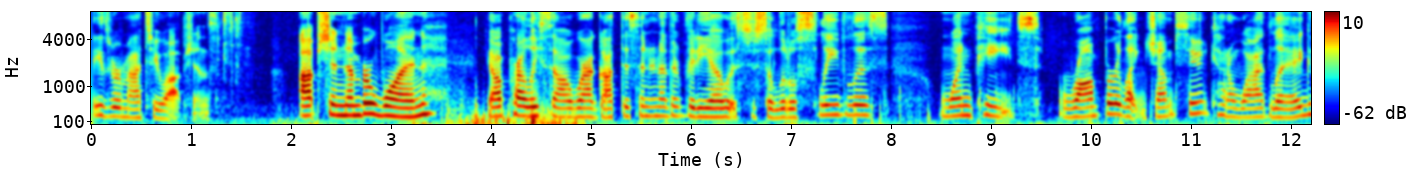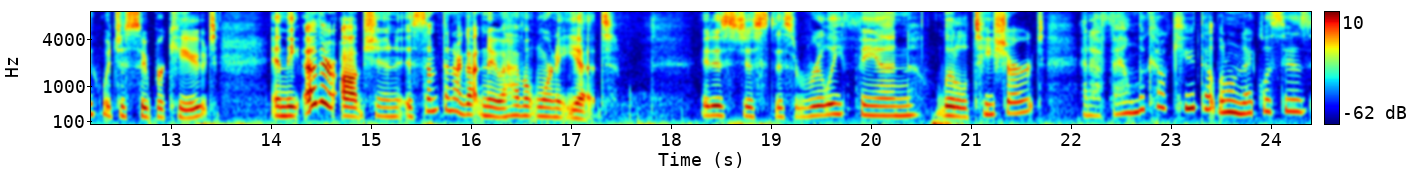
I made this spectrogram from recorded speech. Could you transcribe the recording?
these were my two options. Option number one, y'all probably saw where I got this in another video. It's just a little sleeveless one piece romper like jumpsuit, kind of wide leg, which is super cute. And the other option is something I got new. I haven't worn it yet. It is just this really thin little t-shirt. And I found, look how cute that little necklace is.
